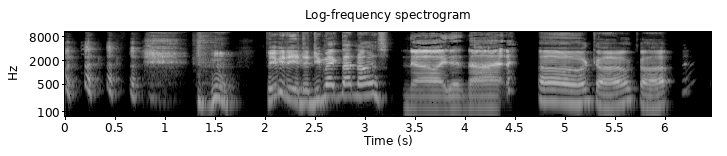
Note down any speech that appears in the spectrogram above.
BBD, did you make that noise? No, I did not. Oh, okay, okay.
